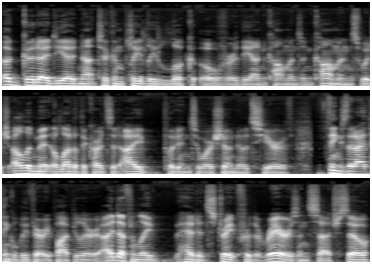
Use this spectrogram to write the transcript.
a good idea not to completely look over the uncommons and commons, which I'll admit a lot of the cards that I put into our show notes here, of things that I think will be very popular, I definitely headed straight for the rares and such. So,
